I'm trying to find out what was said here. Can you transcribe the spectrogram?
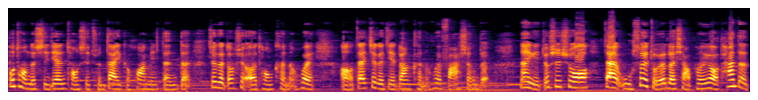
不同的时间同时存在一个画面等等，这个都是儿童可能会呃在这个阶段可能会发生的。那也就是说，在五岁左右的小朋友，他的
